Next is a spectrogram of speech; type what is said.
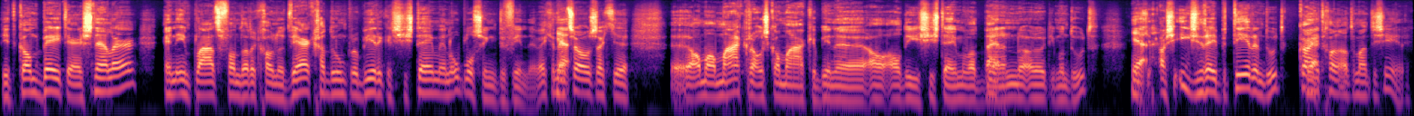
dit kan beter en sneller. En in plaats van dat ik gewoon het werk ga doen, probeer ik een systeem en een oplossing te vinden. Weet je, net Ja. zoals dat je eh, allemaal macro's kan maken binnen al, al die systemen, wat bijna Ja. nooit iemand doet. Ja. Als je iets repeterend doet, kan je het gewoon automatiseren.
